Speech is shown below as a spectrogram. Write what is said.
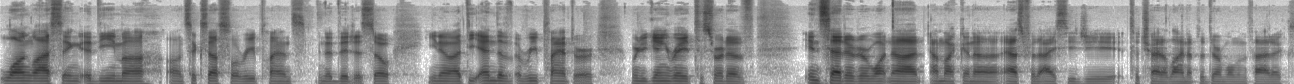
long-lasting edema on successful replants in the digits. So, you know, at the end of a replant or when you're getting ready to sort of inset it or whatnot, I'm not gonna ask for the ICG to try to line up the dermal lymphatics.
